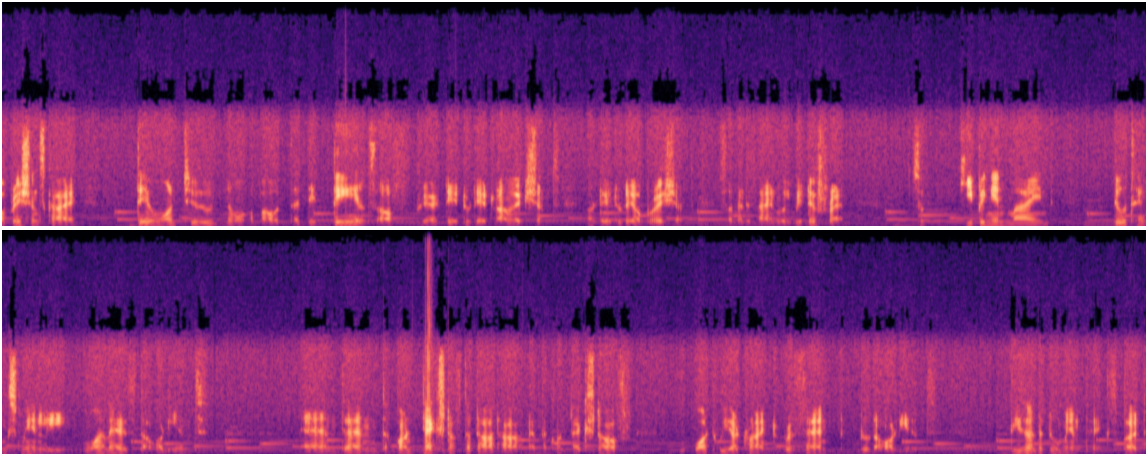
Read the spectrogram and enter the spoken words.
operations guy, they want to know about the details of their day-to-day transactions or day-to-day operations. So the design will be different. So keeping in mind two things mainly. One is the audience and then the context of the data and the context of what we are trying to present to the audience these are the two main things. But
